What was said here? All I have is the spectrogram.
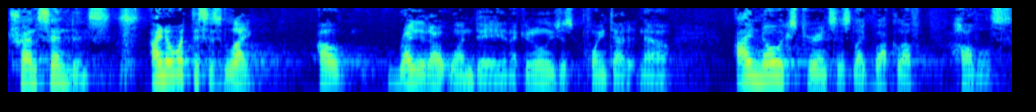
Transcendence. I know what this is like. I'll write it out one day, and I can only just point at it now. I know experiences like Vaclav Havel's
